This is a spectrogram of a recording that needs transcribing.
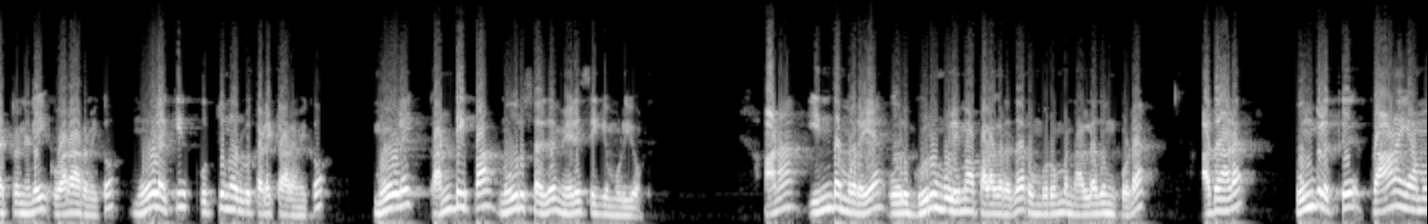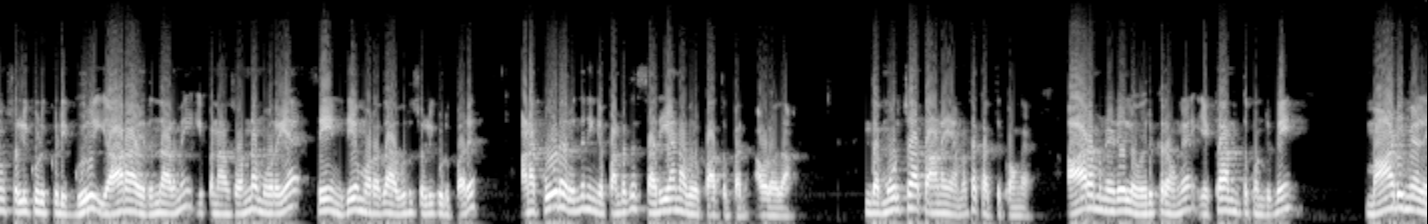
ஏற்ற நிலை வர ஆரம்பிக்கும். மூளைக்கு புத்துணர்வு கிடைக்க ஆரம்பிக்கும். மூளை கண்டிப்பா நூறு சதவீதம் வேலை செய்ய முடியும். ஆனா இந்த முறைய ஒரு குரு மூலியமா பழகிறத ரொம்ப ரொம்ப நல்லதும் கூட. அதனால உங்களுக்கு பிராணாயாமம் சொல்லிக் கொடுக்கக்கூடிய குரு யாரா இருந்தாலுமே இப்ப நான் சொன்ன முறைய சேம் இதே முறை தான் அவரு சொல்லிக் கொடுப்பாரு. ஆனா கூட இருந்து நீங்க பண்றது சரியான அவர் பார்த்துப்பாரு. அவ்வளவுதான். இந்த மூர்ச்சா பிராணாயாமத்தை கத்துக்கோங்க. ஆரம்ப நிலையில இருக்கிறவங்க எக்காரணத்தை கொண்டுமே மாடி மேல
